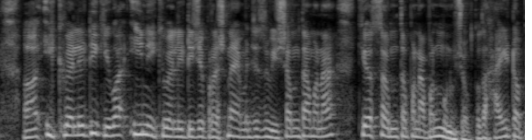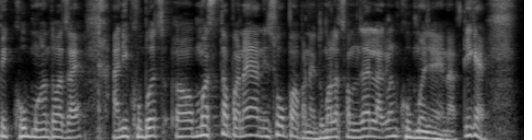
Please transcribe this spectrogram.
इक्वॅलिटी किंवा इनइक्वॅलिटीचे प्रश्न आहे. म्हणजे विषमता म्हणा किंवा समता पण आपण म्हणू शकतो. तर हाही टॉपिक खूप महत्त्वाचा आहे आणि खूपच मस्त पण आहे आणि सोपा पण आहे. तुम्हाला समजायला लागलं आणि खूप मजा येणार. ठीक आहे?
